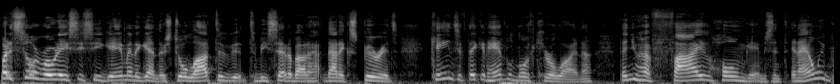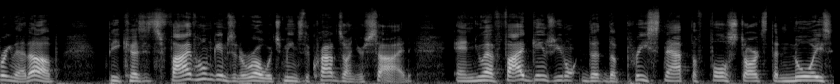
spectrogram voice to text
but it's still a road ACC game, and again, there's still a lot to be, to be said about that experience. Canes, if they can handle North Carolina, then you have five home games, and, and I only bring that up because it's five home games in a row, which means the crowd's on your side, and you have five games where you don't the the pre-snap, the full starts, the noise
